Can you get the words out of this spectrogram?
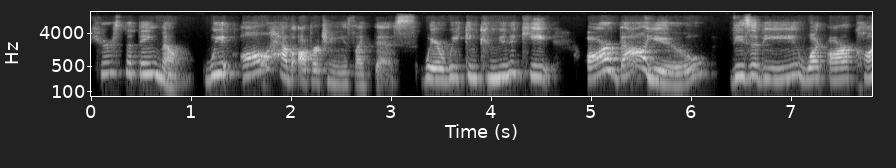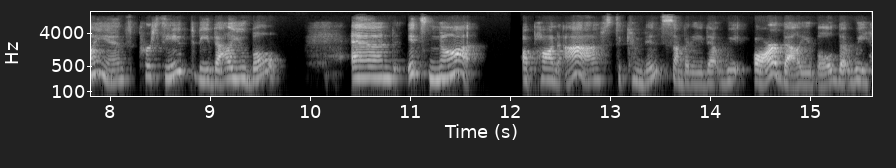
Here's the thing though we all have opportunities like this where we can communicate our value vis a vis what our clients perceive to be valuable. And it's not upon us to convince somebody that we are valuable that we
